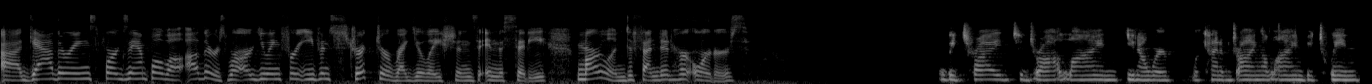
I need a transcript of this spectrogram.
uh, gatherings, for example, while others were arguing for even stricter regulations in the city. Marlin defended her orders we tried to draw a line you know we're we're kind of drawing a line between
